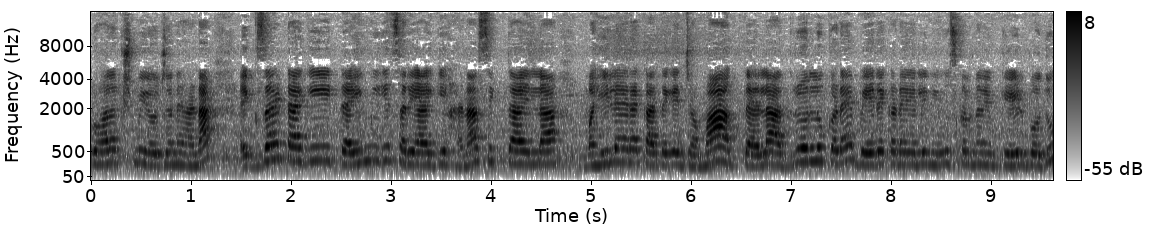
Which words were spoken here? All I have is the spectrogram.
ಗೃಹಲಕ್ಷ್ಮಿ ಯೋಜನೆ ಹಣ ಎಕ್ಸಾಕ್ಟ್ ಆಗಿ ಟೈಮಿಗೆ ಸರಿಯಾಗಿ ಹಣ ಸಿಗ್ತಾ ಇಲ್ಲ. ಮಹಿಳೆಯರ ಖಾತೆಗೆ ಜಮಾ ಆಗ್ತಾ ಇಲ್ಲ. ಅದರಲ್ಲೂ ಕಡೆ ಬೇರೆ ಕಡೆಯಲ್ಲಿ ನ್ಯೂಸ್ಗಳನ್ನ ನೀವು ಕೇಳ್ಬೋದು.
